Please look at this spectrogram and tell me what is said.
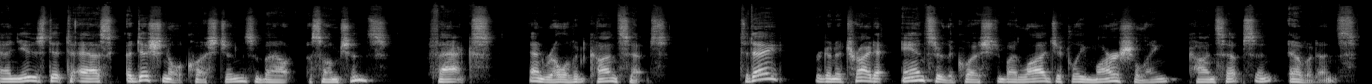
and used it to ask additional questions about assumptions, facts, and relevant concepts. Today, we're going to try to answer the question by logically marshaling concepts and evidence.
